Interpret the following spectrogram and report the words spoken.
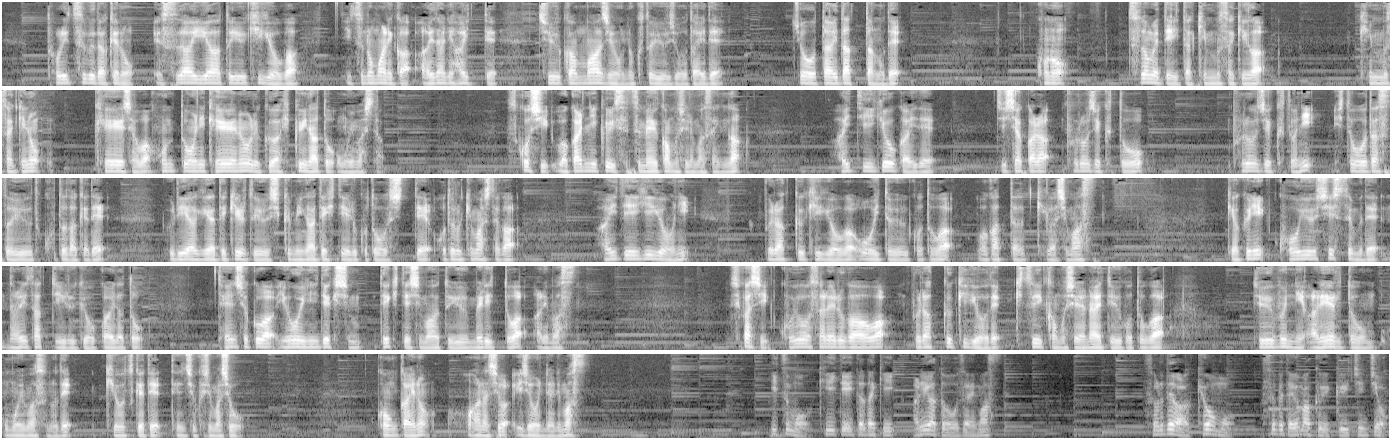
取り継ぐだけの SIR という企業がいつの間にか間に入って中間マージンを抜くという状態で状態だったのでこの勤めていた勤務先が勤務先の経営者は本当に経営能力が低いなと思いました。少し分かりにくい説明かもしれませんが IT 業界で自社からプロジェクトをプロジェクトに人を出すということだけで売り上げができるという仕組みができていることを知って驚きましたが IT 企業にブラック企業が多いということは分かった気がします。逆にこういうシステムで成り立っている業界だと転職は容易にできしできてしまうというメリットはあります。しかし雇用される側はブラック企業できついかもしれないということが十分にあり得ると思いますので気をつけて転職しましょう。今回のお話は以上になります。いつも聞いていただきありがとうございます。それでは今日も全てうまくいく一日を。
